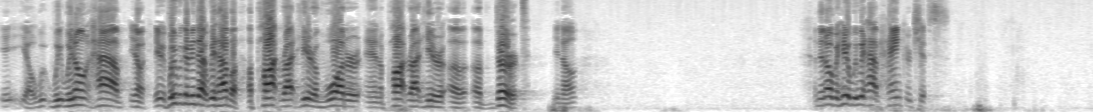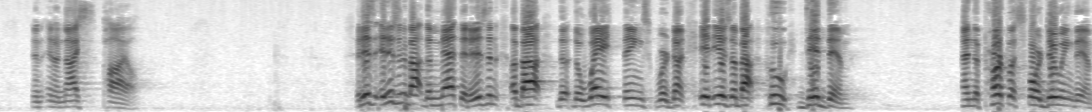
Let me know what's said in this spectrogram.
you know we, we don't have, you know, if we were going to do that, we'd have a, a pot right here of water and a pot right here of, of dirt, you know. And then over here, we would have handkerchiefs in, in a nice pile. It, is, it isn't about the method. It isn't about the, the way things were done. It is about who did them and the purpose for doing them.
